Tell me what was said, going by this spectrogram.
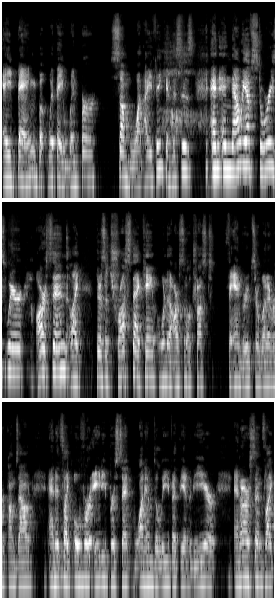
a bang, but with a whimper, somewhat. I think, and this is and and now we have stories where Arsene like there's a trust that came one of the Arsenal trust fan groups or whatever comes out and it's like over 80% want him to leave at the end of the year and Arsene's like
